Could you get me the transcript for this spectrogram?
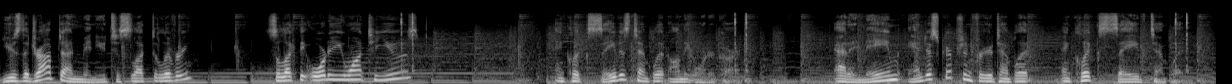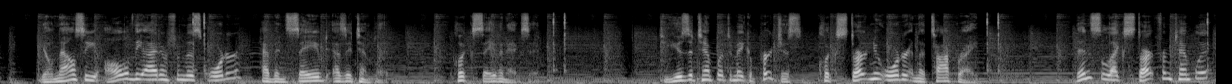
Use the drop-down menu to select Delivery, select the order you want to use, and click Save as Template on the order card. Add a name and description for your template and click Save Template. You'll now see all of the items from this order have been saved as a template. Click Save and Exit. To use a template to make a purchase, click Start New Order in the top right. Then select Start from Template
